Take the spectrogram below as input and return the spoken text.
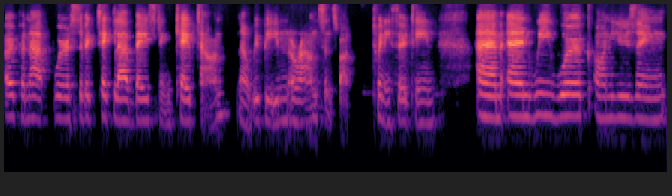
Open Up. We're a civic tech lab based in Cape Town. Uh, we've been around since about 2013. Um, and we work on using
